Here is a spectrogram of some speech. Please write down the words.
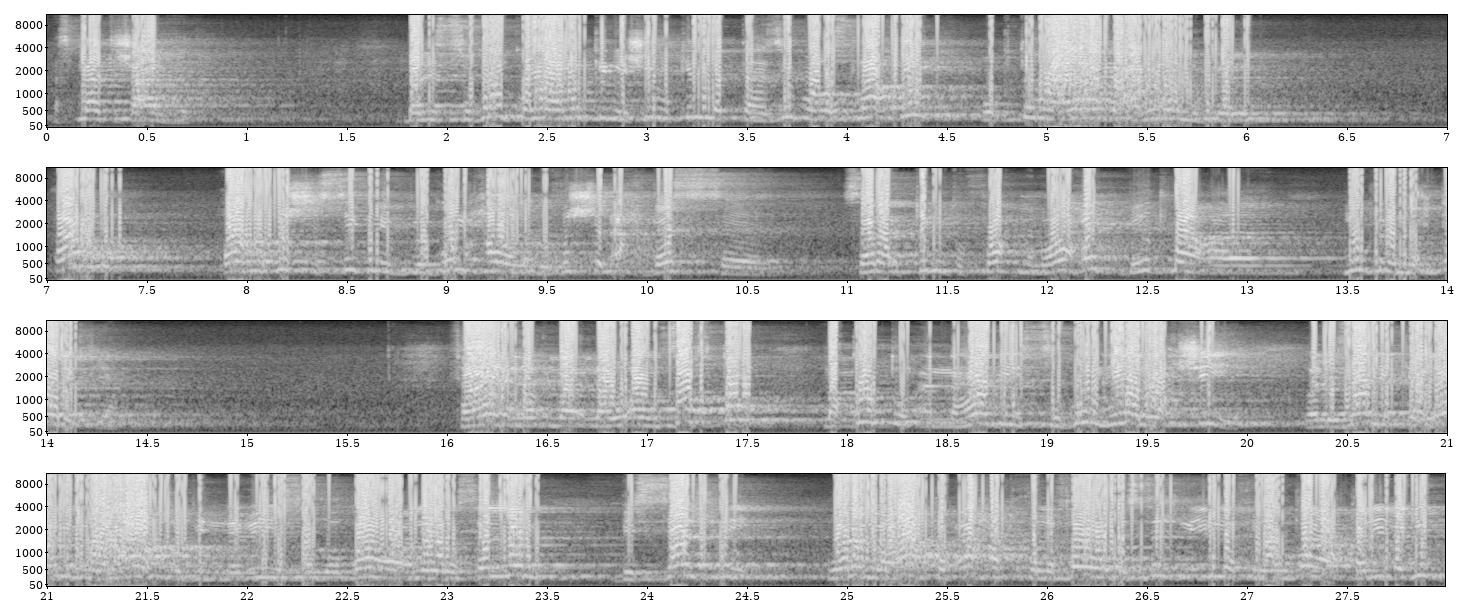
ما سمعتش عنه. بل السجون كلها ممكن يشيلوا كلمة تهذيب وإصلاح دي ويكتبوا عليها تعليم مجرم أو هو بيخش السجن بجنحة ولا بيخش الأحداث سرق كيلو تفاح من واحد بيطلع مجرم محترف يعني. فلو أنصفتم لقلتم أن هذه السجون هي الوحشية. ولذلك لم يعاقب النبي صلى الله عليه وسلم بالسجن ولم يعاقب أحد خلفائه بالسجن إلا في وقائع قليلة جدا.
